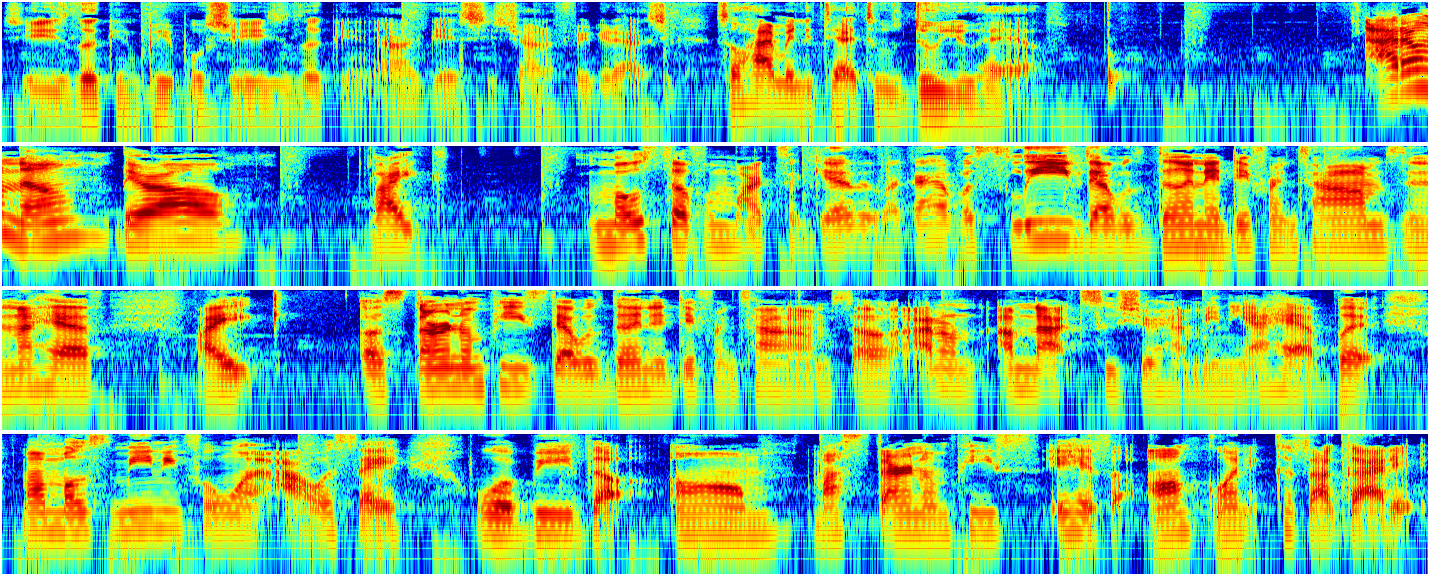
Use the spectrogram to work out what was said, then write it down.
She's looking, people. She's looking. I guess she's trying to figure it out. So, how many tattoos do you have? I don't know. They're all like most of them are together. Like I have a sleeve that was done at different times, and I have like a sternum piece that was done at different times. So I don't I'm not too sure how many I have, but my most meaningful one I would say would be the um my sternum piece. It has an ankh on it cuz I got it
